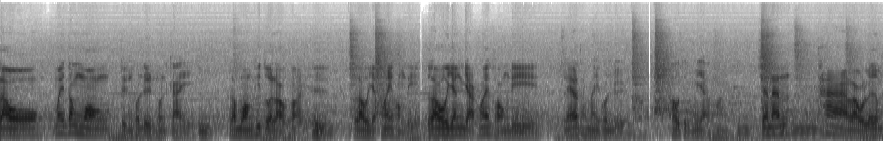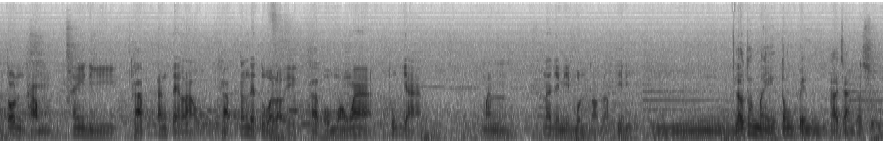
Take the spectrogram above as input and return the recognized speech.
เราไม่ต้องมองถึงคนอื่นคนไกล อืม เรามองที่ตัวเราก่อนคืออมเราอยากห้อยของดี เรายังอยากห้อยของดี แล้วทำไมคนอื่นเขาถึงไม่อยากห้อย ฉะนั้นถ้าเราเริ่มต้นทำให้ดีครับ ตั้งแต่เราครับ ตั้งแต่ตัวเราเองครับ ผมมองว่าทุกอย่างมันน่าจะมีผลตอบรับที่ดีอืมแล้วทำไมต้องเป็นพระอาจารย์ประสูติ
